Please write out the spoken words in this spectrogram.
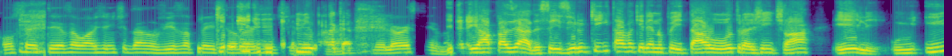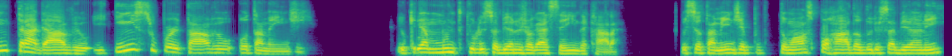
Com certeza o agente da Anvisa peitando a Argentina. Cara. Melhor cena. E, e, rapaziada, vocês viram quem tava querendo peitar o outro agente lá? Ele, o intragável e insuportável Otamendi. Eu queria muito que o Luiz Fabiano jogasse ainda, cara. O seu Otamendi ia tomar umas porradas do Luiz Fabiano, hein?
